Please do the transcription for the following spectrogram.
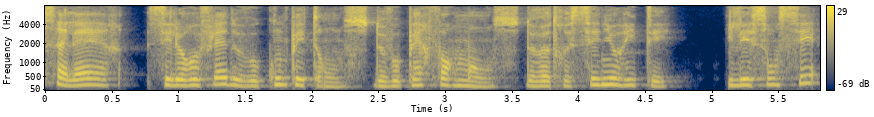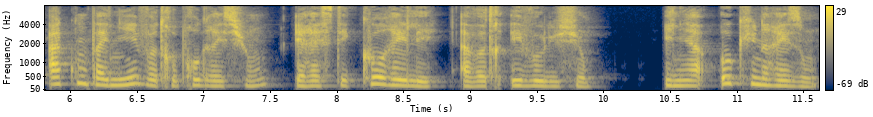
salaire, c'est le reflet de vos compétences, de vos performances, de votre seniorité. Il est censé accompagner votre progression et rester corrélé à votre évolution. Il n'y a aucune raison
